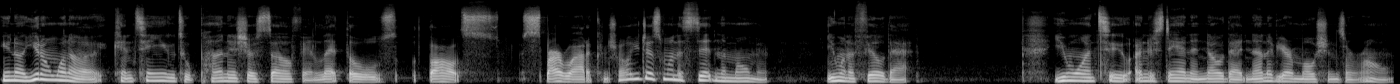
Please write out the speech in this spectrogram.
You know, you don't want to continue to punish yourself and let those thoughts spiral out of control. You just want to sit in the moment. You want to feel that. You want to understand and know that none of your emotions are wrong.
